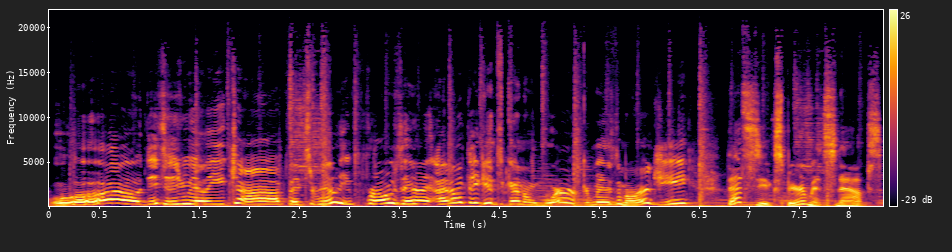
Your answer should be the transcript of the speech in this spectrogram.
Whoa, this is really tough. It's really frozen. I, don't think it's gonna work, Miss Margie. That's the experiment, Snaps.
